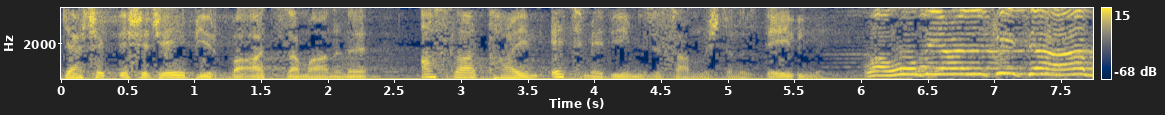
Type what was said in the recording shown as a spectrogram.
gerçekleşeceği bir vaat zamanını asla tayin etmediğimizi sanmıştınız değil mi? ووضع الكتاب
